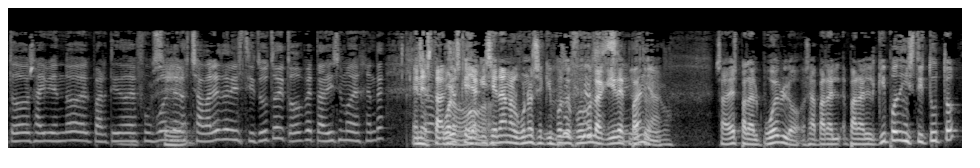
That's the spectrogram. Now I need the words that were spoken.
Todos ahí viendo el partido de fútbol Sí. de los chavales del instituto y todo petadísimo de gente. en O sea, estadios Bueno, que ya quisieran algunos equipos de fútbol de aquí de Sí. España. ¿Sabes? Para el pueblo. O sea, para el, para el equipo de instituto,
